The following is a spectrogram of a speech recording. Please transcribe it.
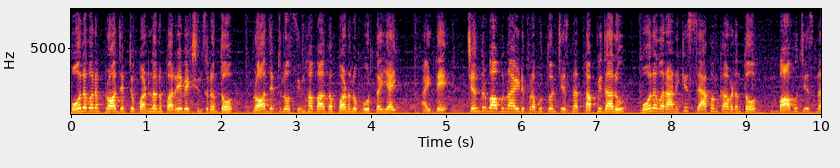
పోలవరం ప్రాజెక్టు పనులను పర్యవేక్షించడంతో ప్రాజెక్టులో సింహభాగం పనులు పూర్తయ్యాయి. అయితే చంద్రబాబు నాయుడు ప్రభుత్వం చేసిన తప్పిదాలు పోలవరానికి శాపం కావడంతో బాబు చేసిన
